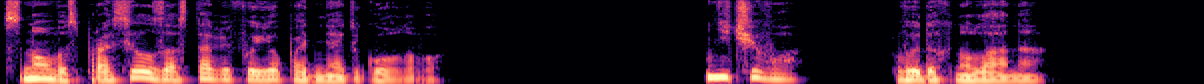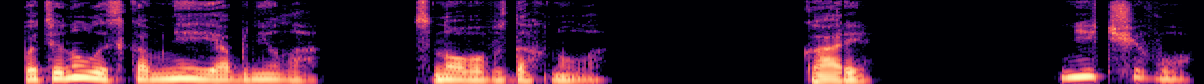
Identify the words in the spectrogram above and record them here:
Снова спросил, заставив ее поднять голову. «Ничего», — выдохнула она. Потянулась ко мне и обняла. Снова вздохнула. «Кари?» «Ничего»,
